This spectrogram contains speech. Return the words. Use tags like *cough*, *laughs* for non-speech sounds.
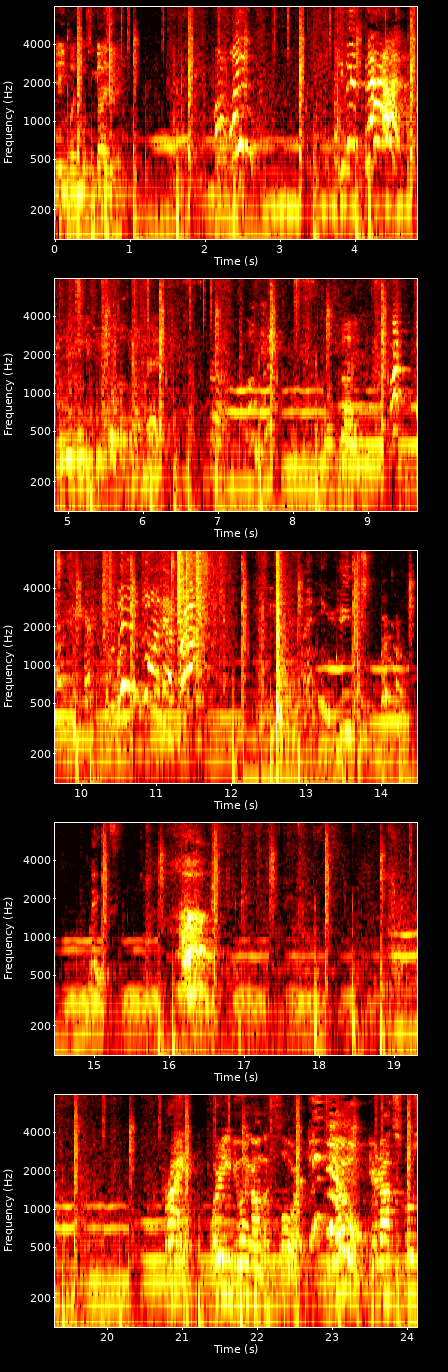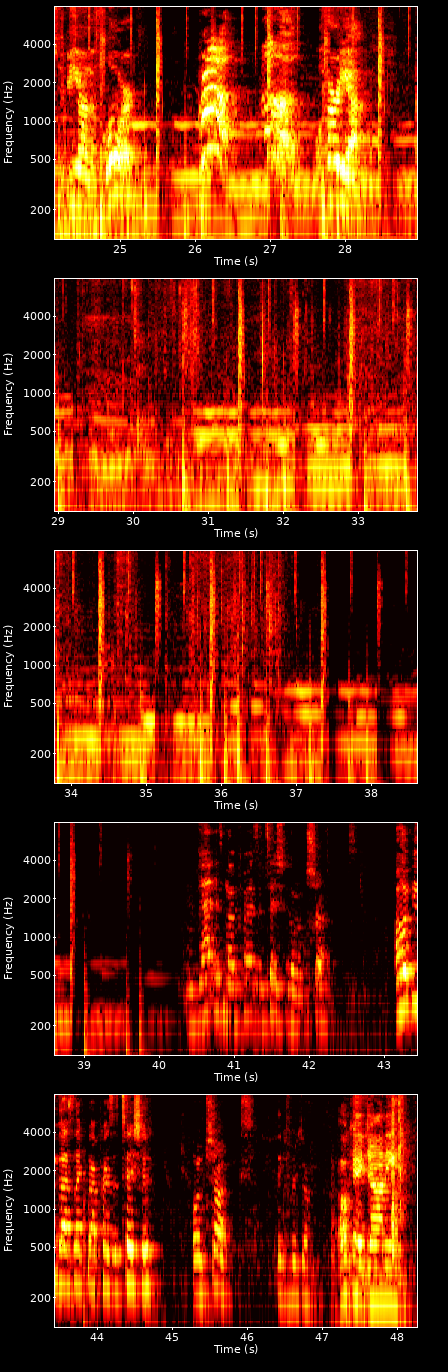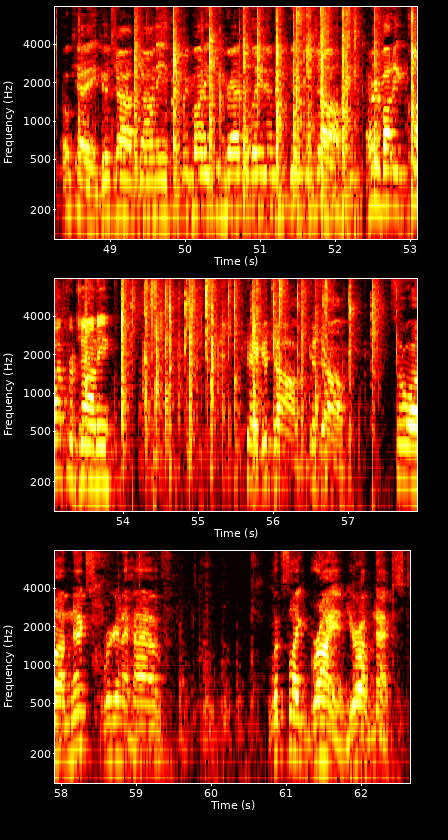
Hey, buddy, oh, what you got here? Mom, why you? Give it back! What we doing? You don't touch my bag. Oh, give it. What you got here? What? What are you doing there, bro? Man, he, bro, what? Brian, what are you doing on the floor? He you know you're not supposed to be on the floor. Bruh! Ugh! Well, hurry up. Presentation on trucks. I hope you guys like my presentation on trucks. Thank you for joining. Okay, Johnny. Okay, good job, Johnny. Everybody congratulate him. He did a good job. Everybody clap for Johnny. Okay, good job. Good job. So uh, next we're gonna have. Looks like Brian. You're up next.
